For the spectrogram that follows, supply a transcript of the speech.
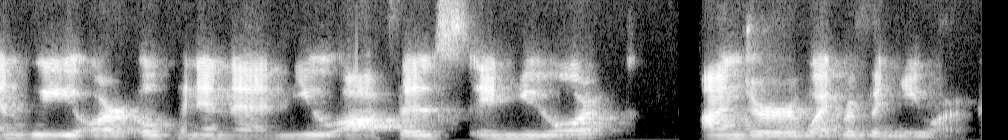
and we are opening a new office in New York under White Ribbon New York.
